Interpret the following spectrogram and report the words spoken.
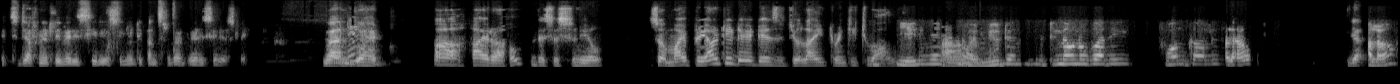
It's definitely very serious. You need to consider that very seriously. Van, go ahead. Uh, hi, Rahul. This is Sunil. So my priority date is July 2012. Um, phone call. Hello. Yeah. Hello.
